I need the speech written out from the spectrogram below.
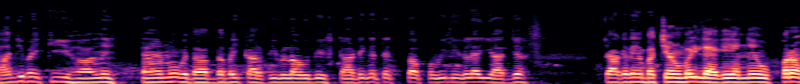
ਹਾਂਜੀ ਬਾਈ ਕੀ ਹਾਲ ਨੇ? ਟਾਈਮ ਹੋ ਗਿਆ ਦਾਦਾ ਬਾਈ ਕਰਤੀ ਵਲੌਗ ਦੀ ਸਟਾਰਟਿੰਗ ਤੇ ਧੁੱਪ ਵੀ ਨਿਕਲਿਆ ਜੀ ਅੱਜ। ਚੱਕਦੇ ਆ ਬੱਚਿਆਂ ਨੂੰ ਬਾਈ ਲੈ ਕੇ ਜਾਂਦੇ ਆ ਉੱਪਰ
